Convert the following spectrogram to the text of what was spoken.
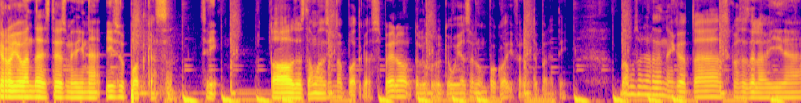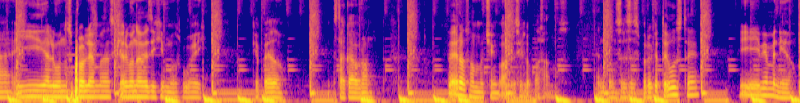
¿Qué rollo banda? Este es Medina y su podcast. Sí, todos estamos haciendo podcast, pero te lo juro que voy a hacerlo un poco diferente para ti. Vamos a hablar de anécdotas, cosas de la vida y de algunos problemas que alguna vez dijimos, güey, qué pedo, está cabrón. Pero somos chingones y lo pasamos. Entonces espero que te guste y bienvenido.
